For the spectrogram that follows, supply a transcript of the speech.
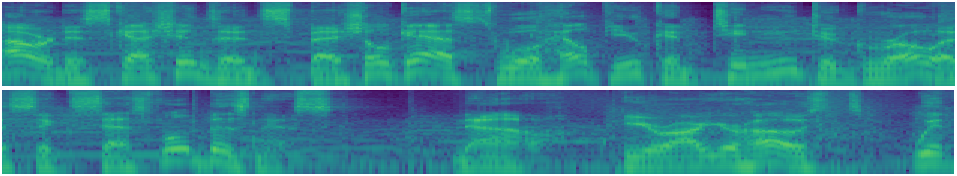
our discussions and special guests will help you continue to grow a successful business. Now, here are your hosts with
